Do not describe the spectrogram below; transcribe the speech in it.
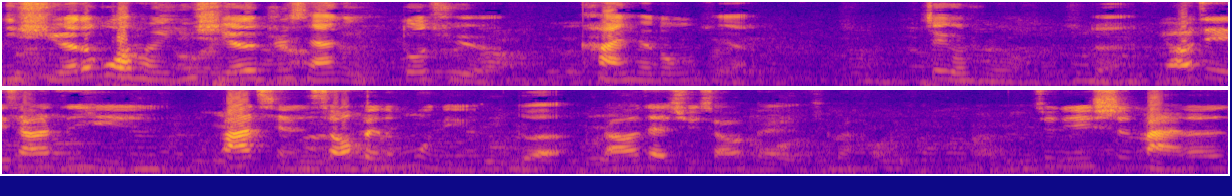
你学的过程以及学的之前，你多去看一些东西，这个是对了解一下自己花钱消费的目的，对然后再去消费，是吧？最近是买了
